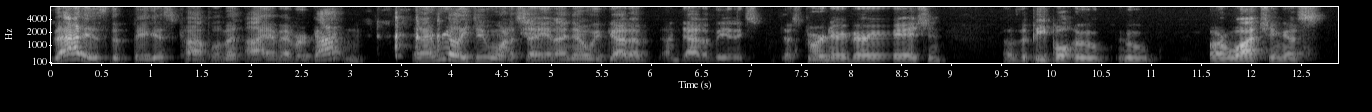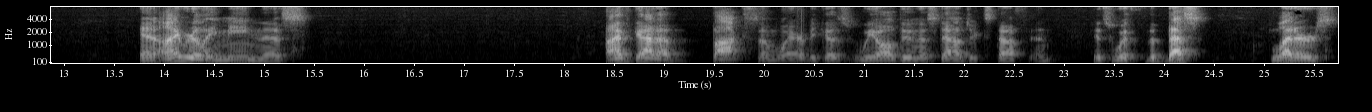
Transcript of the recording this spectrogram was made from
that is the biggest compliment I have ever gotten. And I really do want to say, and I know we've got a undoubtedly an ex- extraordinary variation of the people who who are watching us. And I really mean this. I've got a box somewhere because we all do nostalgic stuff, and it's with the best letters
